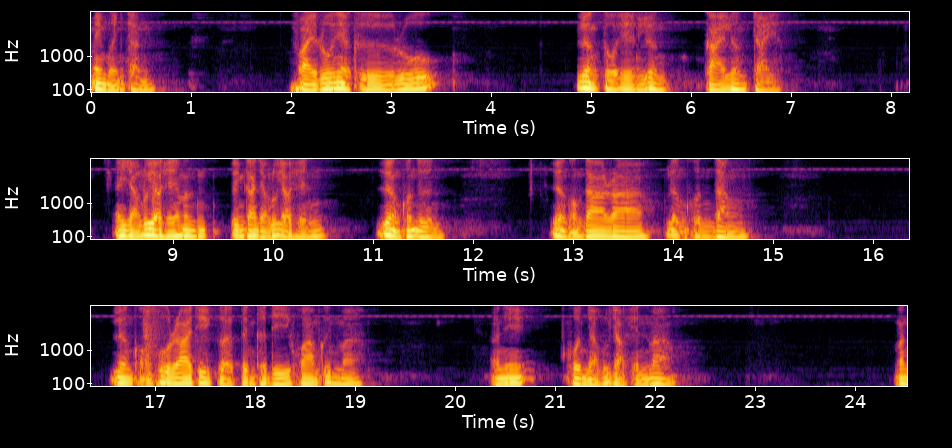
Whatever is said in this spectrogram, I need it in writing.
ไม่เหมือนกัน ฝ่รู้เนี่ยคือรู้เรื่องตัวเองเรื่องกายเรื่องใจไอ้อยากรู้อยากเห็นมันเป็นการอยากรู้อยากเห็นเรื่องคนอื่น เรื่องของดารา เรื่องคนดัง เรื่องของผู้ร้ายที่เกิดเป็นคดีความขึ้นมา อันนี้คนอยากรู้อยากเห็นมาก มัน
